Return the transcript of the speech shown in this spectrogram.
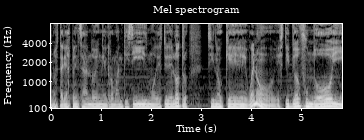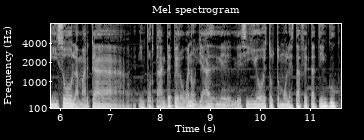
no estarías pensando en el romanticismo de esto y del otro, sino que, bueno, Steve Jobs fundó y hizo la marca importante, pero bueno, ya le, siguió esto, tomó la estafeta a Tim Cook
